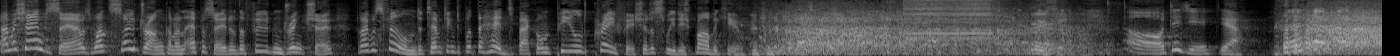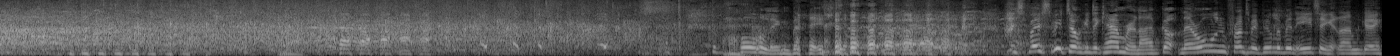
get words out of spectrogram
I'm ashamed to say I was once so drunk on an episode of the Food and Drink Show that I was filmed attempting to put the heads back on peeled crayfish at a Swedish barbecue. Lucy, Oh, did you? Yeah. Appalling behaviour. I'm supposed to be talking to camera and I've got, they're all in front of me, people have been eating it and I'm going,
